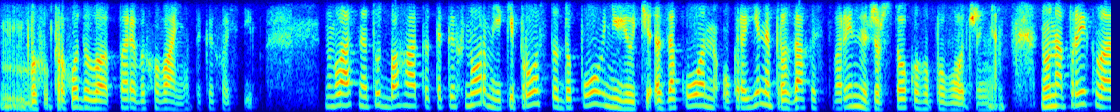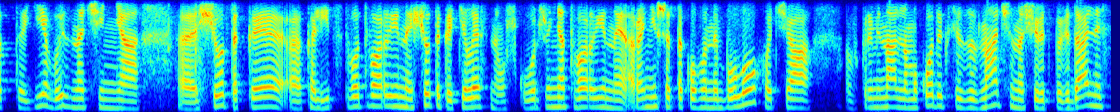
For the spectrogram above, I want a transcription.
е, проходило перевиховання таких осіб. Ну, власне, тут багато таких норм, які просто доповнюють закон України про захист тварин від жорстокого поводження. Ну, наприклад, є визначення, е, що таке е, каліцтво тварини, що таке тілесне ушкодження тварини. Раніше такого не було, хоча в кримінальному кодексі зазначено, що відповідальність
